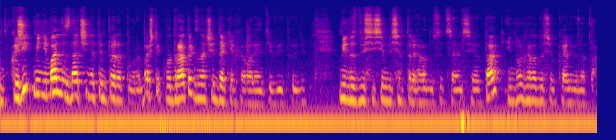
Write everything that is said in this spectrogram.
Вкажіть мінімальне значення температури. Бачите, квадратик значить декілька варіантів відповіді. Мінус 273 градуси Цельсія, так, і 0 градусів Кельвіна, так.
